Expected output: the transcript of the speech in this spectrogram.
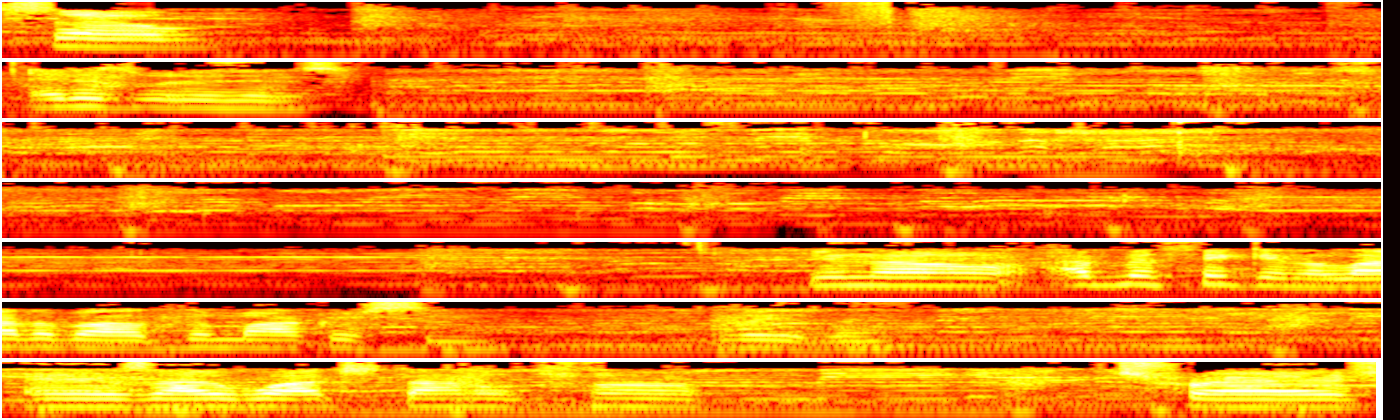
So, it is what it is. You know, I've been thinking a lot about democracy lately. As I watch Donald Trump trash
